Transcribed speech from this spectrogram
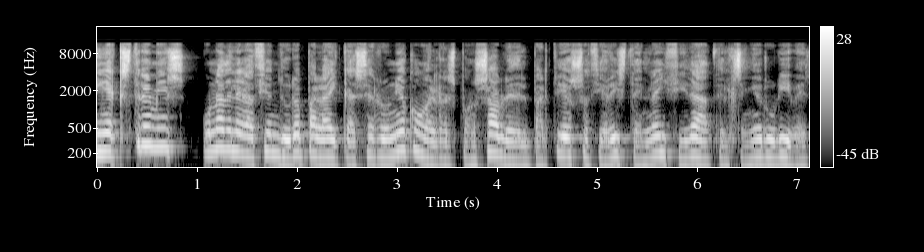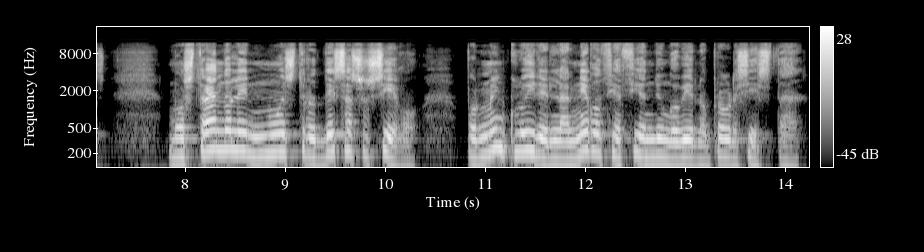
In extremis, una delegación de Europa Laica se reunió con el responsable del Partido Socialista en laicidad, el señor Uribes, mostrándole nuestro desasosiego por no incluir en la negociación de un gobierno progresista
